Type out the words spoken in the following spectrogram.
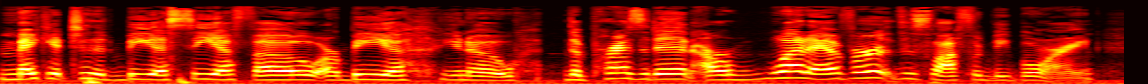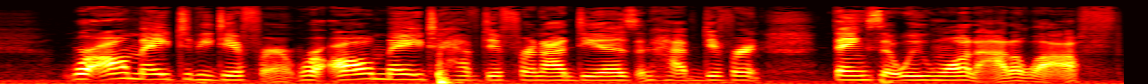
make it to be a CFO or be a, you know, the president or whatever, this life would be boring. We're all made to be different. We're all made to have different ideas and have different things that we want out of life.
